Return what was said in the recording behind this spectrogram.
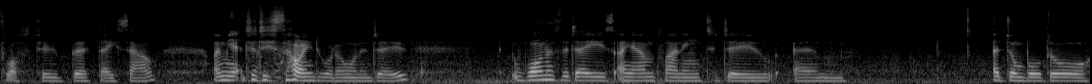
FlossTube birthday sale. I'm yet to decide what I want to do. One of the days I am planning to do um, a Dumbledore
